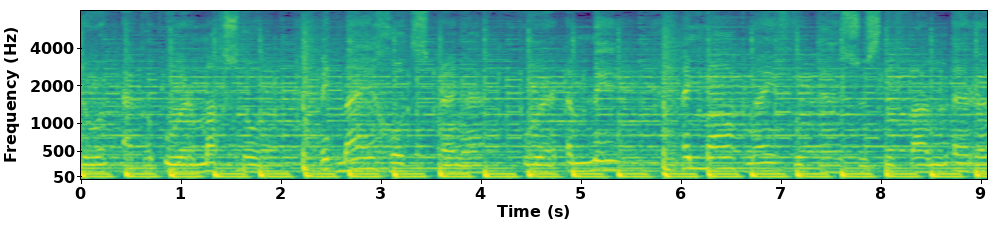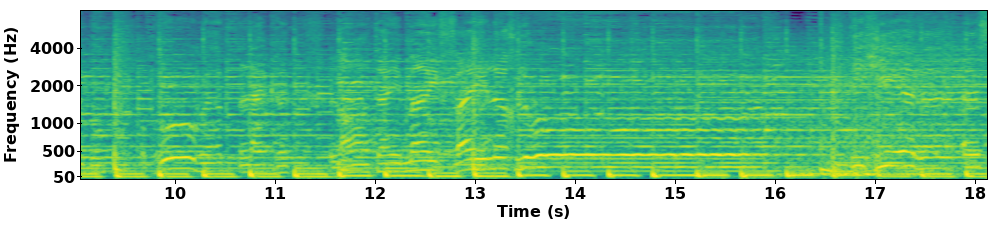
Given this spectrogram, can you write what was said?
Loop ek op oormagstorm. Met my God spring ek oor 'n muur. Hy maak my voete soos die van 'n ribbel. Op hoë plekke laat hy my veilig loop. Die Here is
